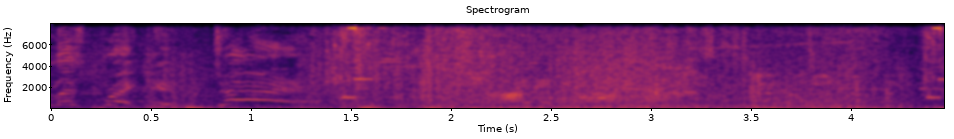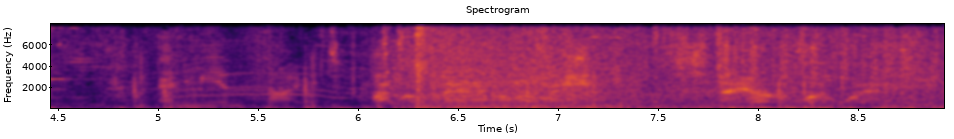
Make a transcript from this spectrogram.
Let's break it. Damn! Enemy in sight. Stay out of my way.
